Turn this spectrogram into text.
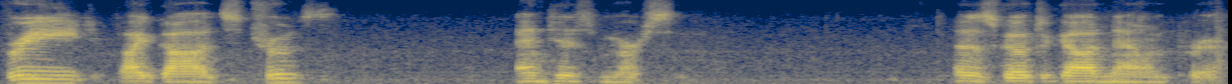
freed by God's truth and His mercy. Let us go to God now in prayer.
